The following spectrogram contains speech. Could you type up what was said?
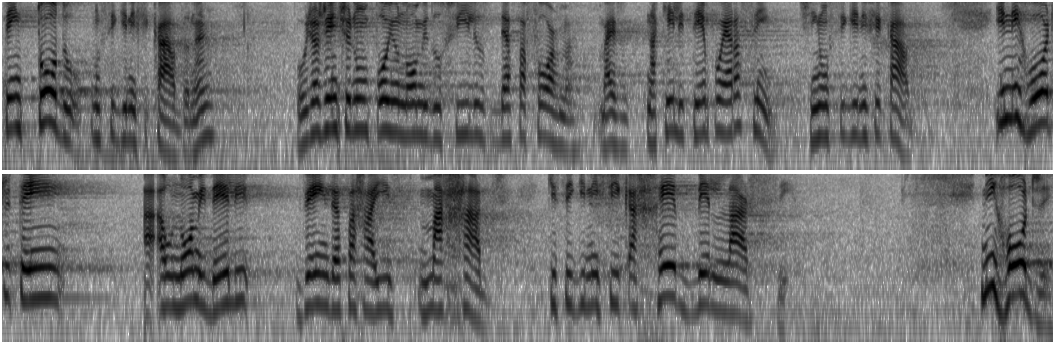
têm todo um significado, né? Hoje a gente não põe o nome dos filhos dessa forma, mas naquele tempo era assim, tinha um significado. E Nimrod tem, a, o nome dele vem dessa raiz Mahad, que significa rebelar-se. Nimrod,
